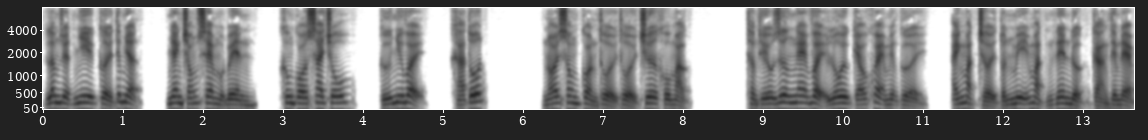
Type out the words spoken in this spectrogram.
Lâm Duyệt Nhi cười tiếp nhận, nhanh chóng xem một bên, không có sai chỗ, cứ như vậy, khá tốt. Nói xong còn thổi thổi chưa khô mặc. Thẩm thiếu dương nghe vậy lôi kéo khỏe miệng cười, ánh mặt trời tuấn Mỹ mặt nên được càng thêm đẹp.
